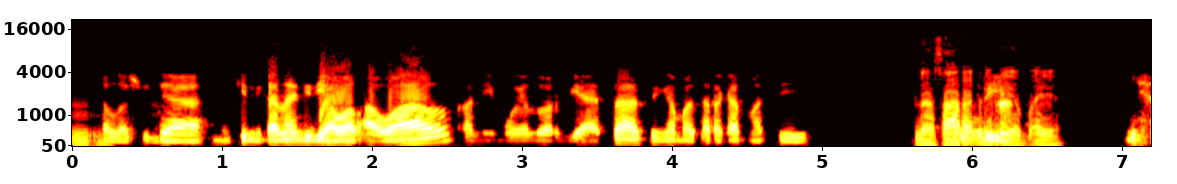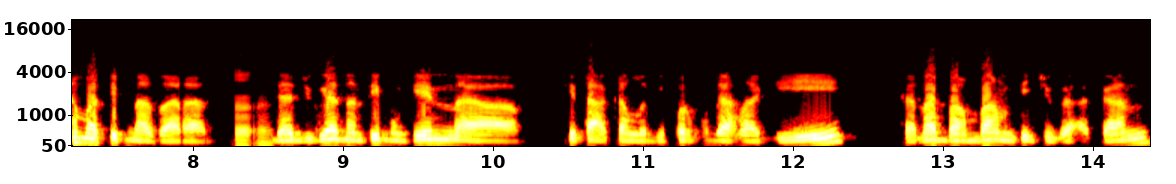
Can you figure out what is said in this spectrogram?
Hmm. Kalau sudah mungkin karena ini di awal-awal animo yang luar biasa sehingga masyarakat masih penasaran gitu ya Pak ya. Ya masih penasaran. Uh -uh. Dan juga nanti mungkin uh, kita akan lebih permudah lagi karena bank-bank nanti juga akan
